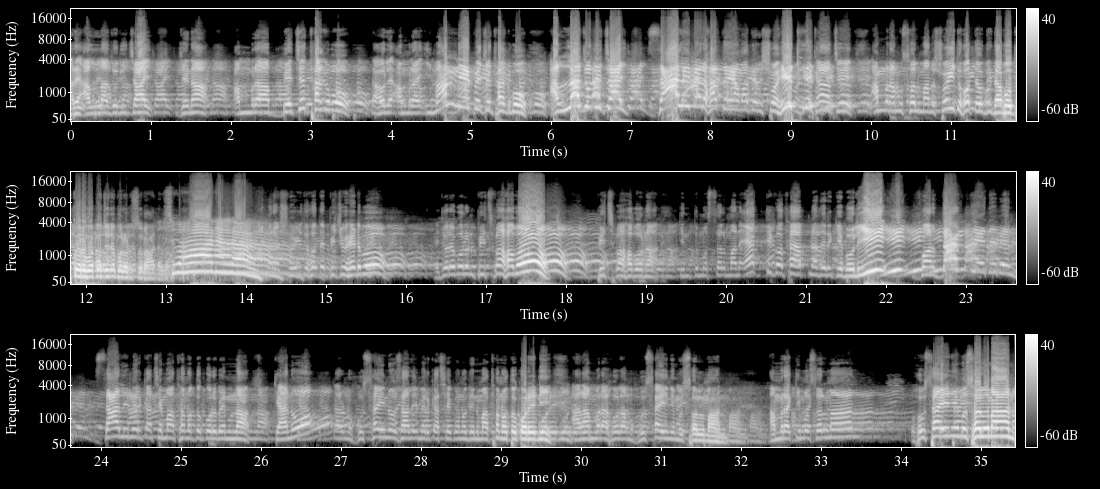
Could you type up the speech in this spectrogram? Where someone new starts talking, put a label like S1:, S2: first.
S1: আরে আল্লাহ যদি চাই যে না আমরা বেঁচে থাকব তাহলে আমরা ইমান নিয়ে বেঁচে থাকব। আল্লাহ যদি চাই জালিমের হাতে আমাদের শহীদ লেখা আছে আমরা মুসলমান শহীদ হতেও দ্বিধাবোধ করব না। জোরে বলুন সুবহানাল্লাহ।
S2: সুবহানাল্লাহ।
S1: আমরা শহীদ হতে পিছু হেঁটবো। জোরে বলুন পিছপা হব? পিছপা হব না। কিন্তু মুসলমান একটি কথা আপনাদেরকে বলি বরদান দিয়ে দেবেন। জালিমের কাছে মাথা নত করবেন না। কেন? কারণ হুসাইন ও জালিমের কাছে কোনোদিন মাথা নত করেনি। আর আমরা হলাম হুসাইনি মুসলমান। আমরা কি মুসলমান? হুসাইনি মুসলমান।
